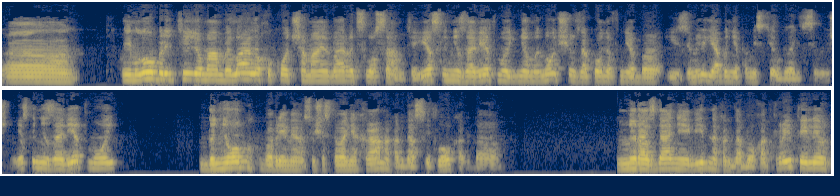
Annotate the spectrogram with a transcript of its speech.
А, им лобрити йомам велайла хукот шамаем варец лосамти. Если не завет мой днем и ночью, законов неба и земли, я бы не поместил, говорит Всевышний. Если не завет мой днем во время существования храма, когда светло, когда мироздание видно, когда Бог открыт, или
